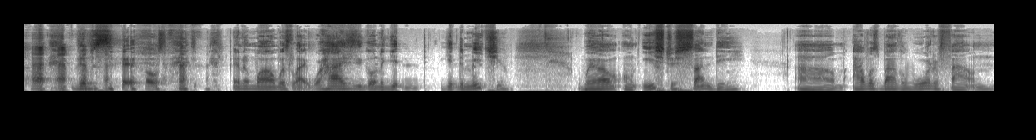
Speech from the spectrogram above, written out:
themselves. And her mom was like, Well, how is he going to get get to meet you? Well, on Easter Sunday, um, I was by the water fountain.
